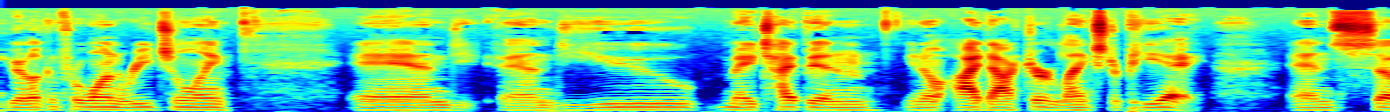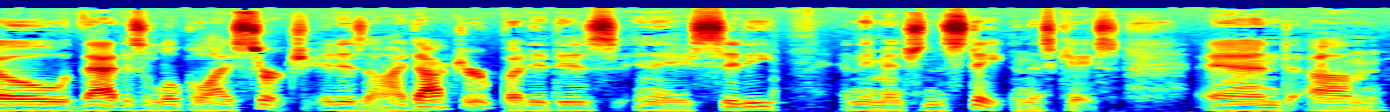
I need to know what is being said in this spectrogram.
you're looking for one regionally, and and you may type in, you know, eye doctor Lancaster, PA, and so that is a localized search. It is eye doctor, but it is in a city, and they mention the state in this case, and um,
